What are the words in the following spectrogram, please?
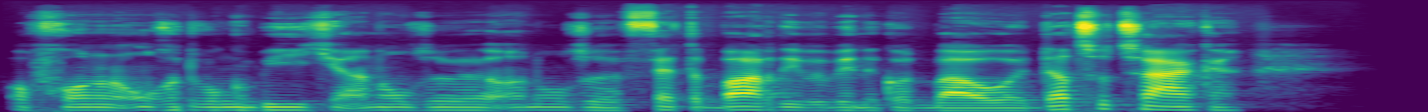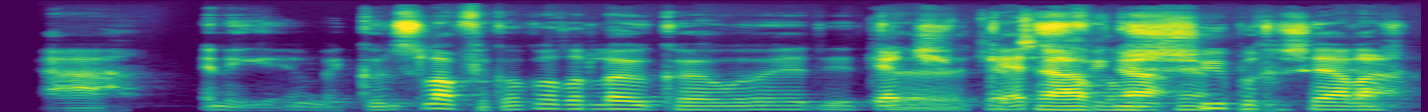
of gewoon een ongedwongen biertje aan onze, aan onze vette bar die we binnenkort bouwen. Dat soort zaken. Ja, en ik, eh, bij Kunstlab vind ik ook altijd leuk. eh, heet dit, Catch. eh, Catch Catchavond, vind ik ja. super gezellig. Ja.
